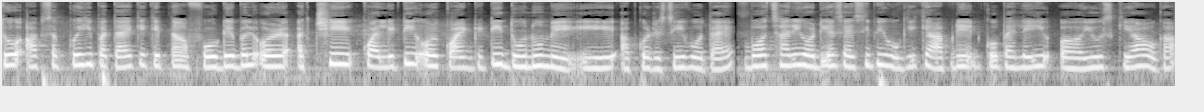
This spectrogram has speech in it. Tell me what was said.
तो आप सबको ही पता है कि कितना अफोर्डेबल और अच्छी क्वालिटी और क्वांटिटी दोनों में ये आपको रिसीव होता है। बहुत सारी ऑडियंस ऐसी भी होगी कि आपने इनको पहले ही यूज़ किया होगा।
